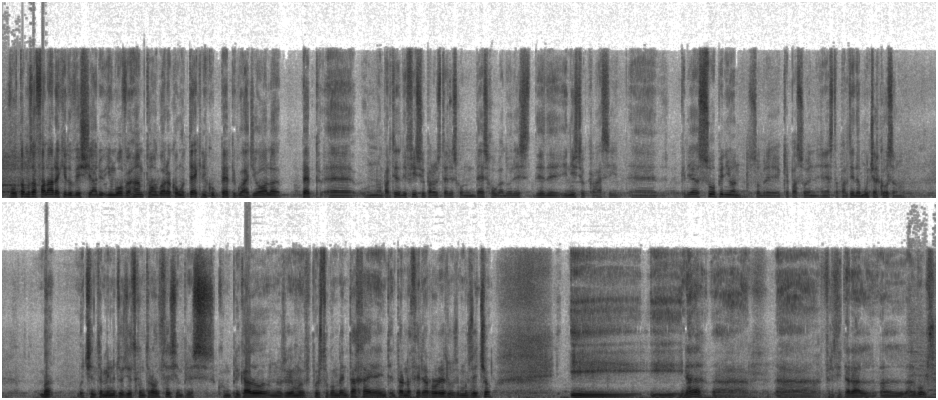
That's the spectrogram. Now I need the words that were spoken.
Voltamos a falar aqui do vestiário em Wolverhampton, agora com o técnico Pep Guardiola. Pep, é uma partida difícil para ustedes com 10 jogadores desde início de classe. Eh, queria sua opinião sobre o que passou en, en esta partida, muchas cosas, ¿no? Va, 80 minutos 10 contra 11 siempre es complicado, nos hemos puesto con ventaja, era intentar no hacer errores, los hemos hecho y, y- y nada, a, a felicitar al, al, al Bulls.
